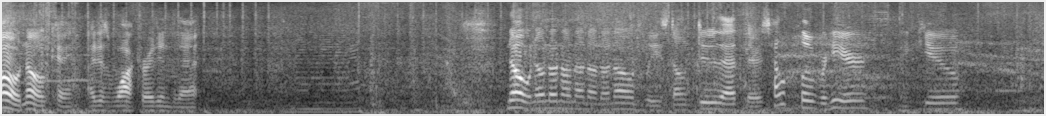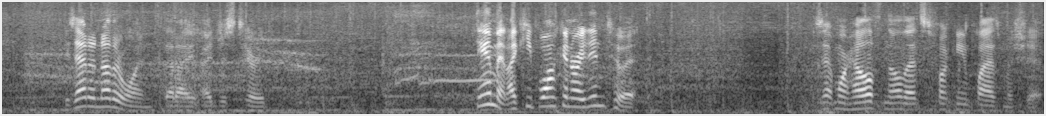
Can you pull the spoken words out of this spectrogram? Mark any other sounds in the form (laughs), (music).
Oh, no, okay. I just walked right into that. No, no, no, no, no, no, no, no. Please don't do that. There's help over here. Thank you. Is that another one that I, I just heard? Damn it, I keep walking right into it. Is that more health? No, that's fucking plasma shit.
